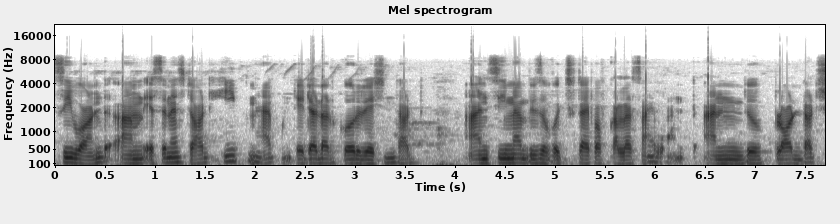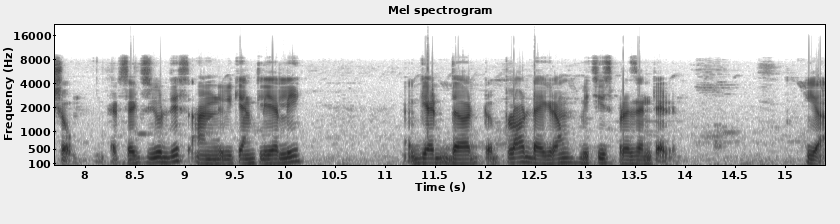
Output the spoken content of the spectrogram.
cwand and SNS dot heat map data dot correlation dot and cmap is which type of colors I want. And plot dot show let's execute this and we can clearly get that plot diagram which is presented. Here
